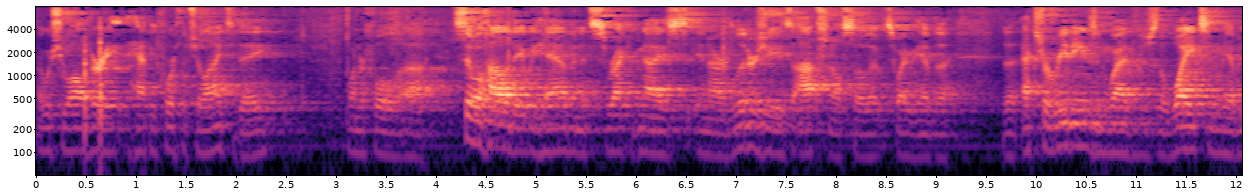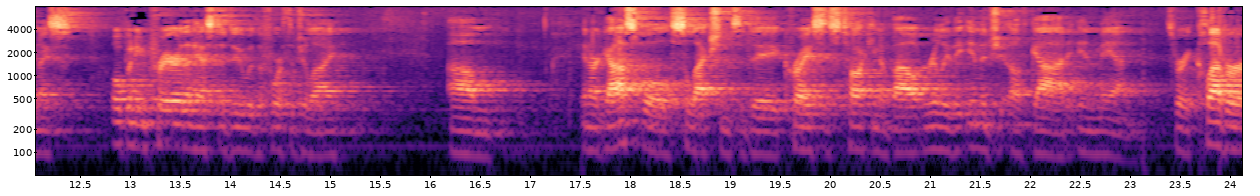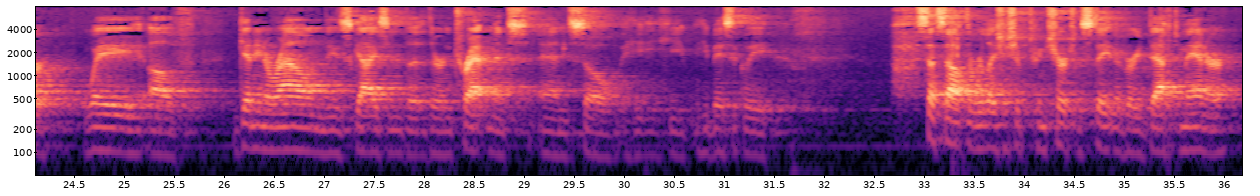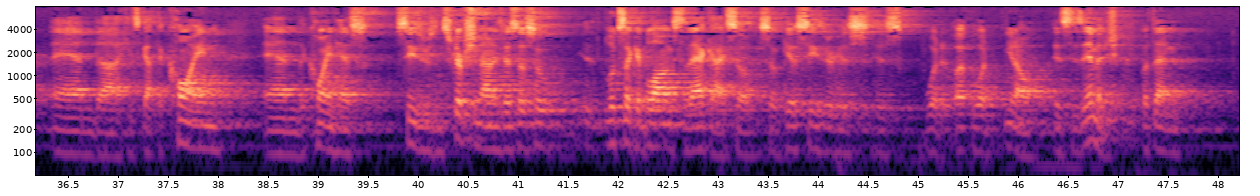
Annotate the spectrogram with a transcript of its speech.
I wish you all a very happy 4th of July today. Wonderful uh, civil holiday we have, and it's recognized in our liturgy. It's optional, so that's why we have the, the extra readings and why there's the white, and we have a nice opening prayer that has to do with the 4th of July. Um, in our gospel selection today, Christ is talking about really the image of God in man. It's a very clever way of getting around these guys and the, their entrapment, and so he, he, he basically sets out the relationship between church and state in a very deft manner, and uh, he's got the coin, and the coin has Caesar's inscription on it. So, so it looks like it belongs to that guy. So, so give Caesar his his what what you know is his image, but then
